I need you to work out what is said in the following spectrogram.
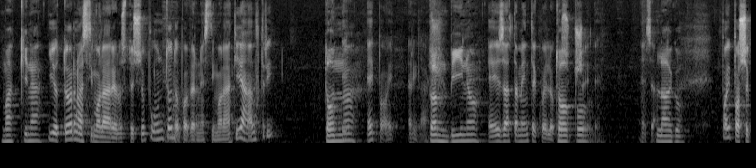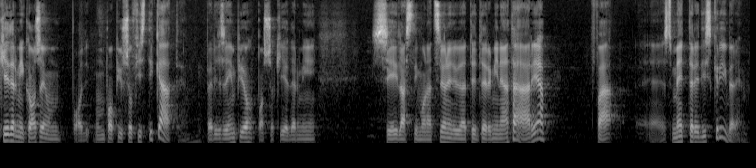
macchina. Io torno a stimolare allo stesso punto dopo averne stimolati altri. Donna. E, e poi rilascio. Bambino. È esattamente quello topo, che succede. Esatto. Lago. Poi posso chiedermi cose un po', un po' più sofisticate. Per esempio, posso chiedermi se la stimolazione di una determinata area fa eh, smettere di scrivere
